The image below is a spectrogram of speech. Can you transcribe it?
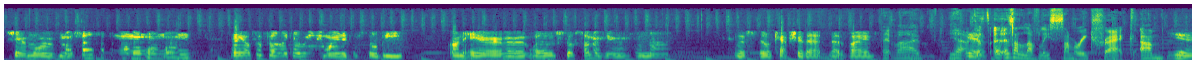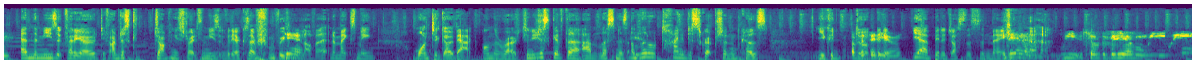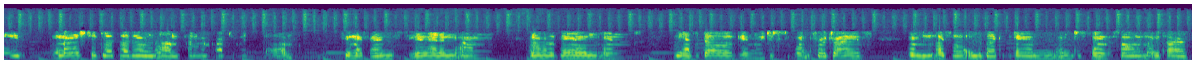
share more of myself at the moment. And, um, and I also felt like I really wanted to still be on air when it was still summer here, and uh, kind of still capture that that vibe. That vibe. Yeah, Yeah. it is a lovely summery track. Um, Yeah. and the music video, def- I'm just jumping straight to the music video because I really Yeah. love it and it makes me want to go back on the road. Can you just give the um, listeners a little tiny description because you could Of do the it better, video? yeah, better justice than me. yeah, we so the video we we, we managed to get that in um, kind of impromptu with um, two of my friends, Gina and Adam, um, and I have a van, and we had the dog, and we just went for a drive, and I sat in the back of the van and just sang the song with my guitar,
